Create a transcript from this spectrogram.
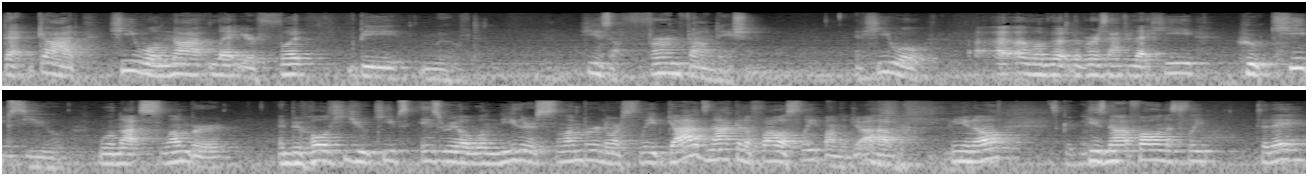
That God, He will not let your foot be moved. He is a firm foundation. And He will, I, love the, the verse after that, He who keeps you will not slumber. And behold, he who keeps Israel will neither slumber nor sleep. God's not going to fall asleep on the job, you know? That's good. news. He's not falling asleep today.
